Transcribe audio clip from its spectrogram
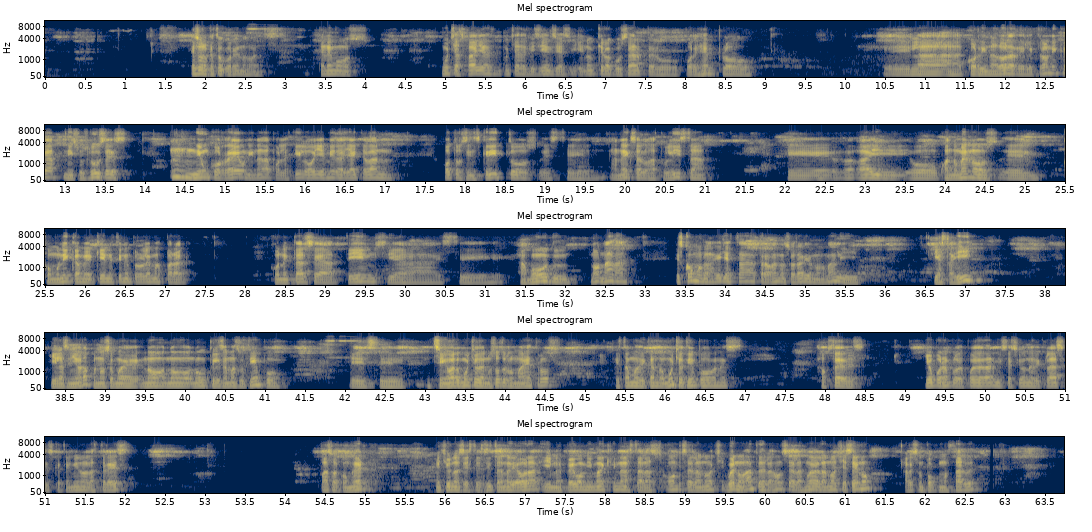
es lo que está ocurriendo, jóvenes. Tenemos muchas fallas, muchas deficiencias y no quiero acusar, pero por ejemplo, eh, la coordinadora de electrónica, ni sus luces, ni un correo, ni nada por el estilo. Oye, mira, ya te van otros inscritos, este, anéxalos a tu lista. Eh, hay, o cuando menos, comunícame quienes tienen problemas para conectarse a Teams y a, este, a Moodle. No, nada. Es cómoda. Ella está trabajando en su horario normal y, hasta ahí. Y la señora pues no se mueve, no, no, no utiliza más su tiempo. Este, sin muchos de nosotros los maestros estamos dedicando mucho tiempo, jóvenes, a ustedes. Yo, por ejemplo, después de dar mis sesiones de clases que termino a las 3, paso a comer, me echo una siestecita de media hora y me pego a mi máquina hasta las 11 de la noche. Bueno, antes de las 11, a las 9 de la noche ceno, a veces un poco más tarde.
